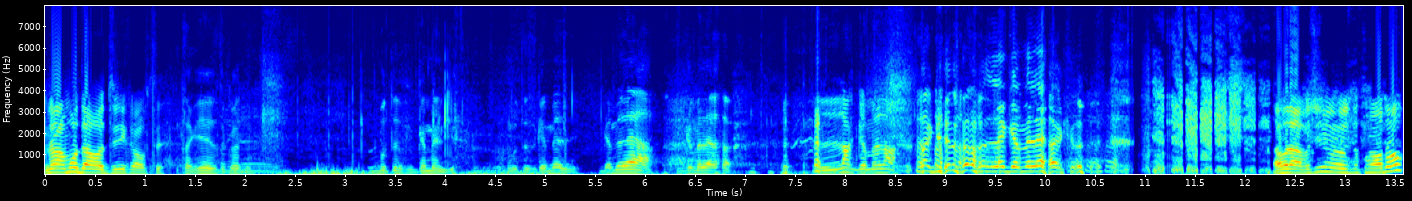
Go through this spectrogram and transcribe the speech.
No moda od dziennika owcy. Tak jest, dokładnie. Buty w gemeli. Buty z gemeli. Gemelea. Gemelea. La gemela. Tak, no, le kurwa. Dobra, wróciliśmy już do samochodu.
